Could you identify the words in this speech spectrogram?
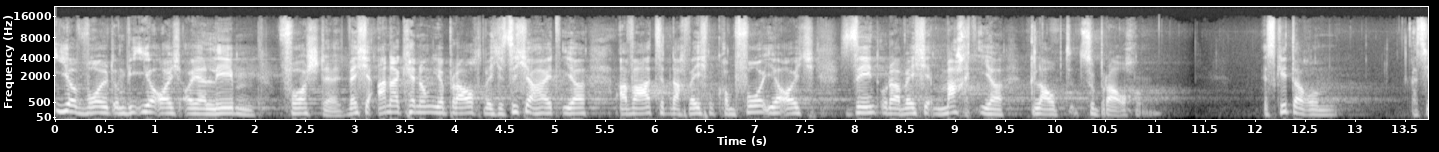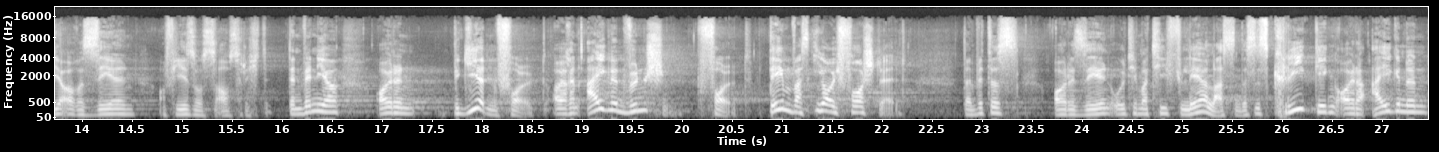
ihr wollt und wie ihr euch euer Leben vorstellt, welche Anerkennung ihr braucht, welche Sicherheit ihr erwartet, nach welchem Komfort ihr euch sehnt oder welche Macht ihr glaubt zu brauchen. Es geht darum, dass ihr eure Seelen auf Jesus ausrichtet. Denn wenn ihr euren Begierden folgt, euren eigenen Wünschen folgt, dem, was ihr euch vorstellt, dann wird es eure Seelen ultimativ leer lassen. Das ist Krieg gegen eure eigenen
